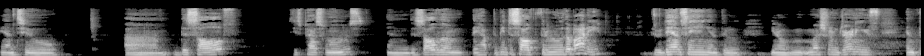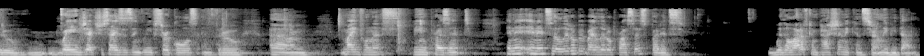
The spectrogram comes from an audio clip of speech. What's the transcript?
and to um, dissolve these past wounds and dissolve them. They have to be dissolved through the body, through dancing and through, you know, mushroom journeys and through rage exercises and grief circles and through um, mindfulness, being present. And, it, and it's a little bit by little process, but it's with a lot of compassion, it can certainly be done.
